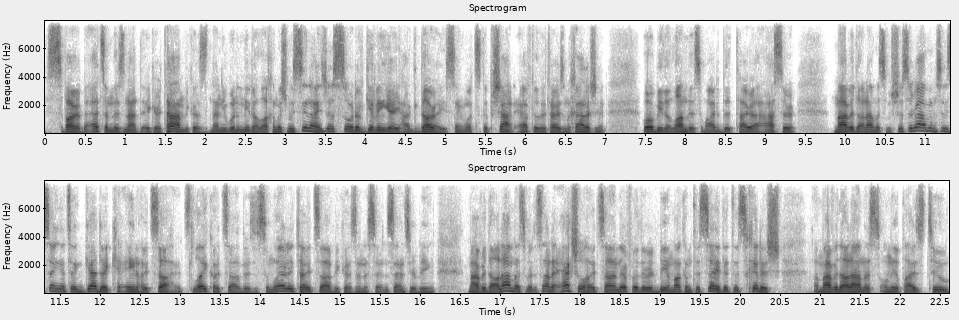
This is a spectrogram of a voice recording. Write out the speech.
Svar Ba'etzim, there's not the Iker because then you wouldn't need Allah Mishmisina. He's just sort of giving a Hagdara. He's saying, what's the Pshat after the Torah is Mechalish? What would be the Landis? Why did the Torah answer Mavid Anamas Mishus Rabim, so he's saying it's a Geder Ke'en Hoitzah. It's like Hoitzah. There's a similarity to Hoitzah because in a certain sense you're being Mavid Anamas, but it's not an actual Hoitzah, and therefore there would be a makam to say that this Chiddush of Mavid Anamas only applies to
